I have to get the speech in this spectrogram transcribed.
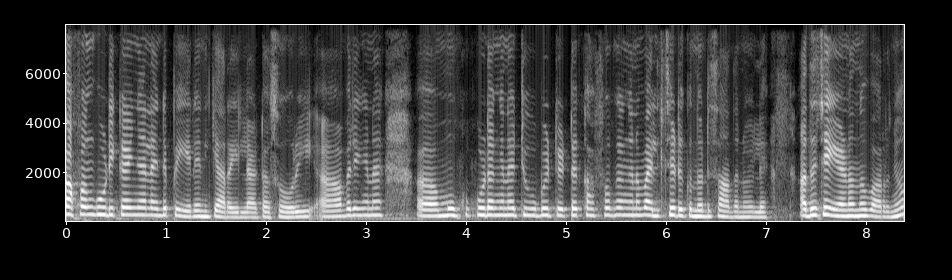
കഫം കൂടിക്കഴിഞ്ഞാൽ അതിന്റെ പേര് എനിക്കറിയില്ല കേട്ടോ. സോറി. അവരിങ്ങനെ മൂക്കിൽ കൂടെ ഇങ്ങനെ ട്യൂബ് ഇട്ടിട്ട് കഫൊക്കെ ഇങ്ങനെ വലിച്ചെടുക്കുന്ന ഒരു സാധനമില്ലേ അത് ചെയ്യണമെന്ന് പറഞ്ഞു.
